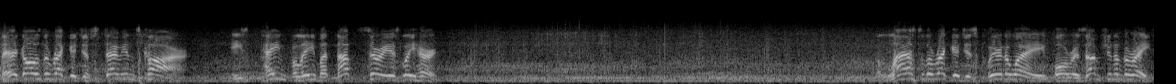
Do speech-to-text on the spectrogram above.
There goes the wreckage of Stevens' car. He's painfully but not seriously hurt. Last of the wreckage is cleared away for resumption of the race.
